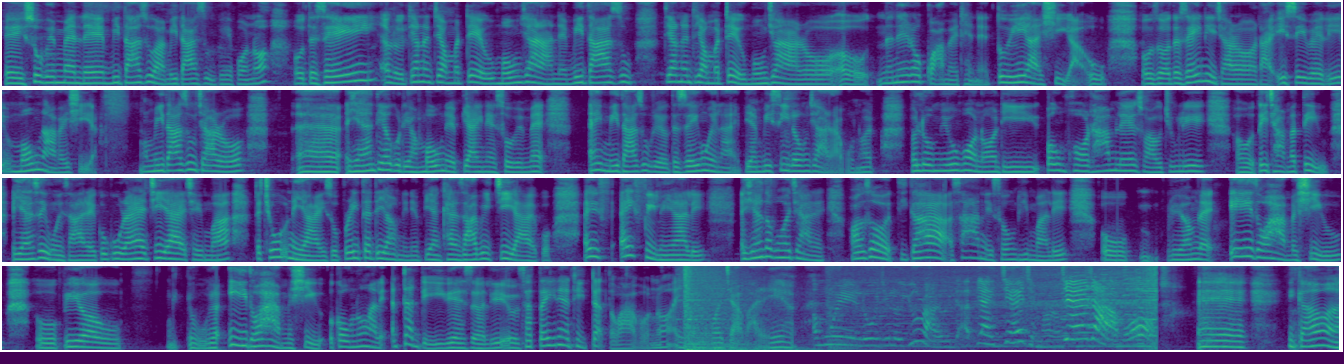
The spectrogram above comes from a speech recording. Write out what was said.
အဲဆိုပေမဲ့လည်းမိသားစုဟာမိသားစုပဲပေါ့နော်ဟိုတစိမ့်အဲ့လိုတယောက်နဲ့တယောက်မတည့်ဘူးမုန်းကြတာနဲ့မိသားစုတယောက်နဲ့တယောက်မတည့်ဘူးမုန်းကြတာတော့ဟိုနည်းနည်းတော့ကွာမယ်ထင်တယ်သူရေးရရှိတာဟိုဟိုဆိုတစိမ့်နေကြတော့ဒါ AC ပဲလေမုန်းတာပဲရှိတာမိသားစုကြတော့အဲအရန်တယောက်ကိုတယောက်မုန်းနေပြိုင်နေဆိုပေမဲ့ အဲ့မိသားစုတွေကိုသစိမ့်ဝင်လာရင်ပြန်ပြီးစီးလုံးကြတာပေါ့နော်ဘယ်လိုမျိုးပေါ့နော်ဒီပုံဖော်ထားမလဲဆိုတာကိုဂျူလီဟိုသိချာမသိဘူးအရန်စိတ်ဝင်စားတယ်ကိုကိုတိုင်းကကြည့်ရတဲ့အချိန်မှာတချို့နေရာကြီးဆိုပရိသတ်တစ်ယောက်အနေနဲ့ပြန်ခံစားပြီးကြည့်ရတယ်ပေါ့အဲ့အဲ့ feeling ကလေအရန်သဘောကျတယ်ဘာလို့ဆိုတော့ဒီကအစအနေဆုံးထိမှလေဟိုဘယ်လိုရမလဲအေးသွားတာမရှိဘူးဟိုပြီးတော့ဟို ဟိုဤသွားတာမရှိဘူးအကုန်လုံးကလေအတက်တည်ပဲဆိုတော့လေဟိုဇသိန်းနဲ့အထိတက်သွားပါဗောနော်အရင်ပြောကြပါတယ်အမွေတွေလိုချင်လို့ယူရာတွေအပြိုင်ကျဲချင်မှာတော့ကျဲကြတာဗောအဲဒီကားမှာ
